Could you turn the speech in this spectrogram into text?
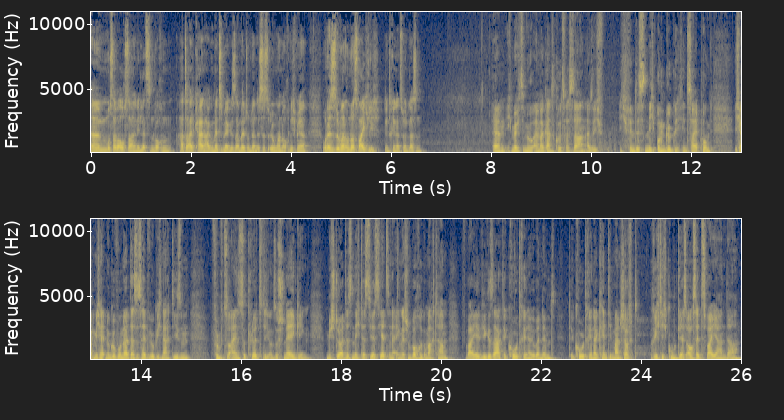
ähm, muss aber auch sagen, in den letzten Wochen hat er halt keine Argumente mehr gesammelt und dann ist es irgendwann auch nicht mehr, oder ist es irgendwann unausweichlich, den Trainer zu entlassen. Ähm, ich möchte nur einmal ganz kurz was sagen. Also ich, ich finde es nicht unglücklich, den Zeitpunkt. Ich habe mich halt nur gewundert, dass es halt wirklich nach diesem 5 zu 1 so plötzlich und so schnell ging. Mich stört es nicht, dass sie es jetzt in der englischen Woche gemacht haben, weil, wie gesagt, der Co-Trainer übernimmt. Der Co-Trainer kennt die Mannschaft richtig gut, der ist auch seit zwei Jahren da.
